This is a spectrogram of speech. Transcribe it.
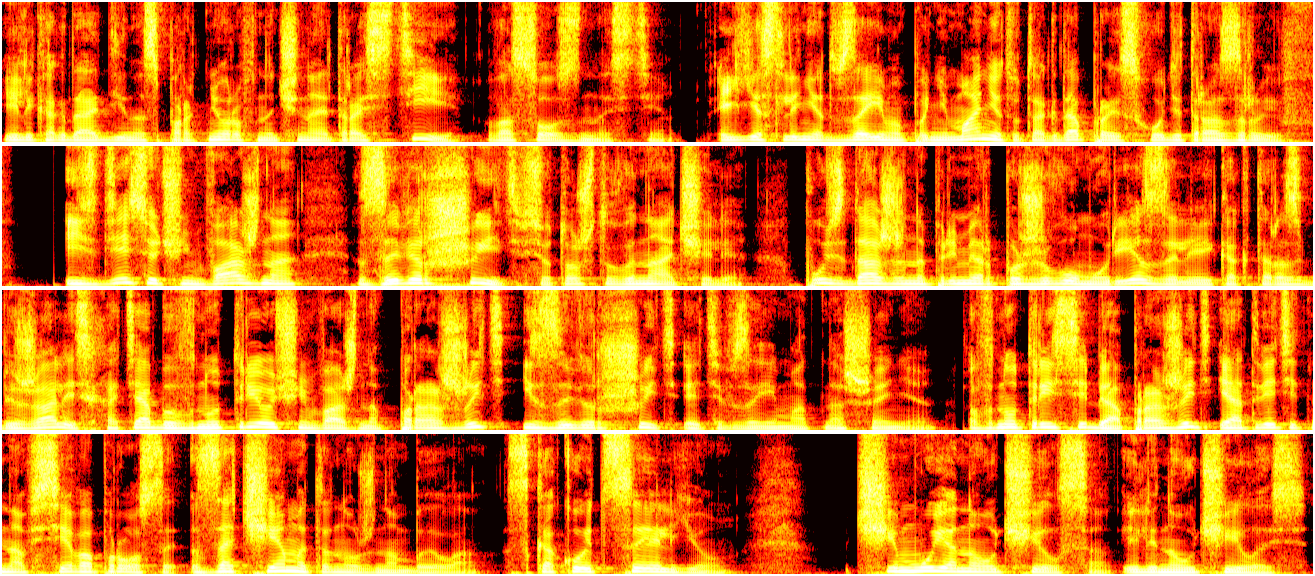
или когда один из партнеров начинает расти в осознанности. И если нет взаимопонимания, то тогда происходит разрыв. И здесь очень важно завершить все то, что вы начали. Пусть даже, например, по-живому резали и как-то разбежались, хотя бы внутри очень важно прожить и завершить эти взаимоотношения. Внутри себя прожить и ответить на все вопросы. Зачем это нужно было? С какой целью? Чему я научился или научилась?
